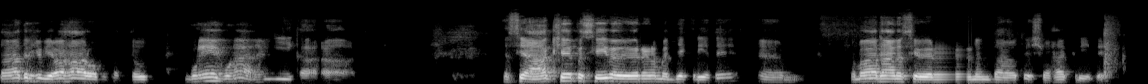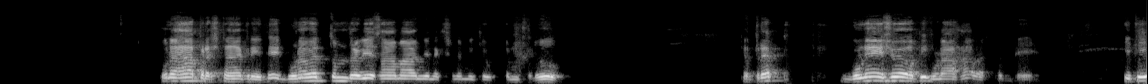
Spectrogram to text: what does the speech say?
तादृशव्यवहारोपपत्तौ गुणे गुण अनङ्गीकारात् तस्य आक्षेपस्यैव विवरणम् अद्य क्रियते। समाधानस्य विवरणं तावत् श्वः क्रियते। पुनः प्रश्नः क्रियते गुणवत्वं द्रव्यसामान्यलक्षणम् इति उक्तं खलु। तत्र गुणेषु अपि गुणाः वर्तन्ते। इति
